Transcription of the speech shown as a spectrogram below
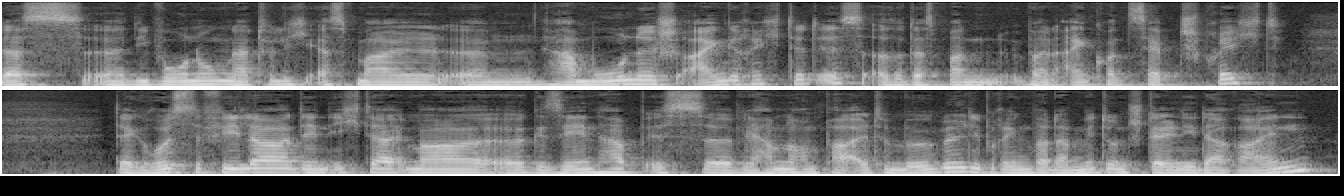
dass äh, die Wohnung natürlich erstmal ähm, harmonisch eingerichtet ist, also dass man über ein Konzept spricht. Der größte Fehler, den ich da immer äh, gesehen habe, ist, äh, wir haben noch ein paar alte Möbel, die bringen wir da mit und stellen die da rein.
